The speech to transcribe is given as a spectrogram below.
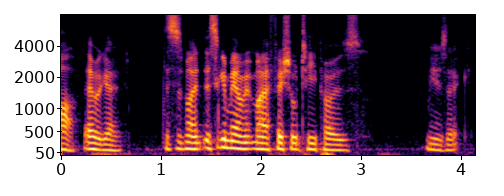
Oh, there we go. This is my this is gonna be my official T pose music.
